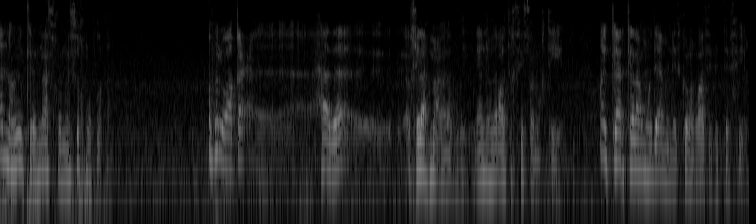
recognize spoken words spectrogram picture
أنه ينكر الناسخ والمنسوخ مطلقا. وفي الواقع آه، هذا الخلاف معه لفظي لأنه يراه تخصيصا وقتيا. وإن كان كلامه دائما يذكره الراسي في التفسير.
